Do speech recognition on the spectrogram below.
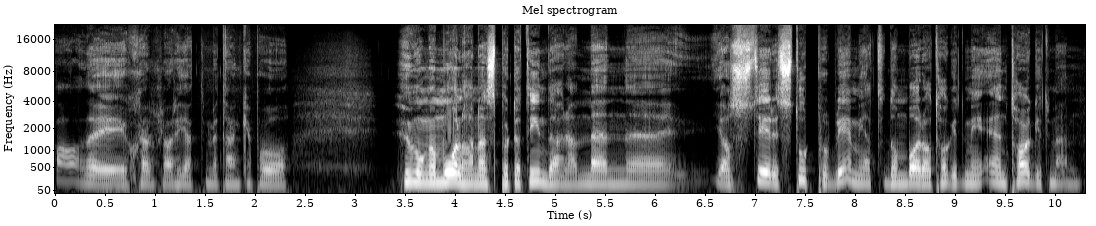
Ja, det är självklarhet med tanke på hur många mål han har spurtat in där. Men eh, jag ser ett stort problem i att de bara har tagit med en targetman.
